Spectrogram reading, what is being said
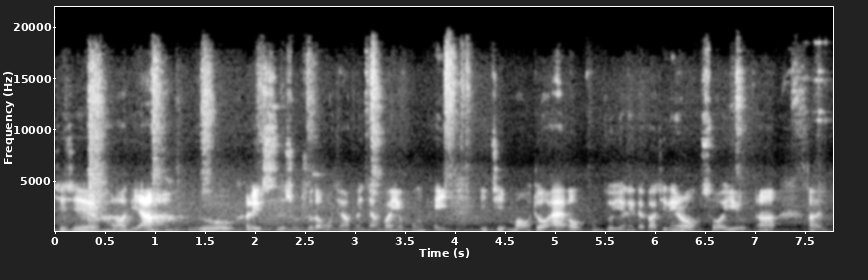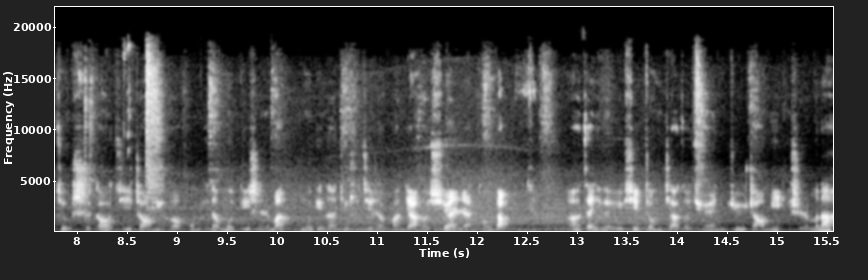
谢谢克劳迪啊。如克里斯所说的，我将分享关于烘焙以及 Model I/O 工作原理的高级内容。所以呢，呃，就是高级照明和烘焙的目的是什么？目的呢，就是介绍框架和渲染通道。啊，在你的游戏中叫做全局照明是什么呢？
